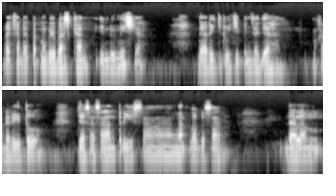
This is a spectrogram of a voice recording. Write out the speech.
mereka dapat membebaskan Indonesia dari jeruji penjajahan. Maka dari itu, jasa santri sangatlah besar dalam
